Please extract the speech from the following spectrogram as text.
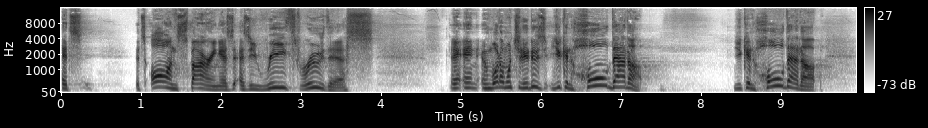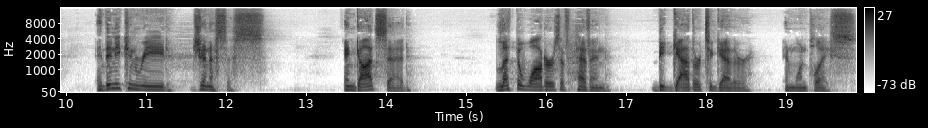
It's, it's awe inspiring as, as you read through this. And, and, and what I want you to do is you can hold that up. You can hold that up, and then you can read Genesis. And God said, let the waters of heaven be gathered together in one place.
